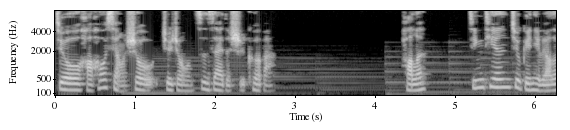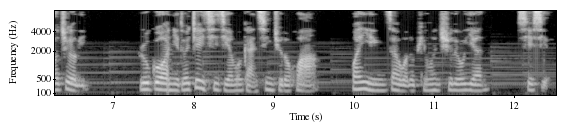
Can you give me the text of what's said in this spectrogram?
就好好享受这种自在的时刻吧。好了，今天就给你聊到这里。如果你对这期节目感兴趣的话，欢迎在我的评论区留言，谢谢。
